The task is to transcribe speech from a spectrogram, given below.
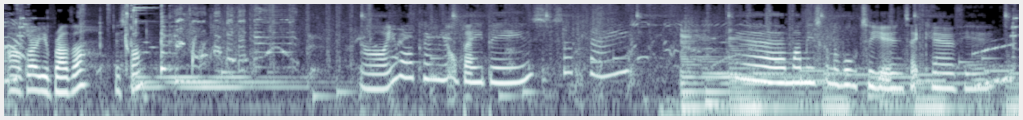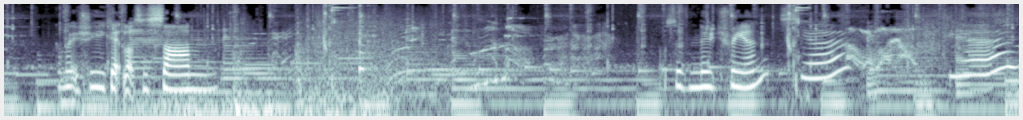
I'll grow your brother, this one. Oh, you're welcome, little babies. It's okay. Yeah, mummy's gonna water you and take care of you. Gotta make sure you get lots of sun. Lots of nutrients, yeah? Yeah?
